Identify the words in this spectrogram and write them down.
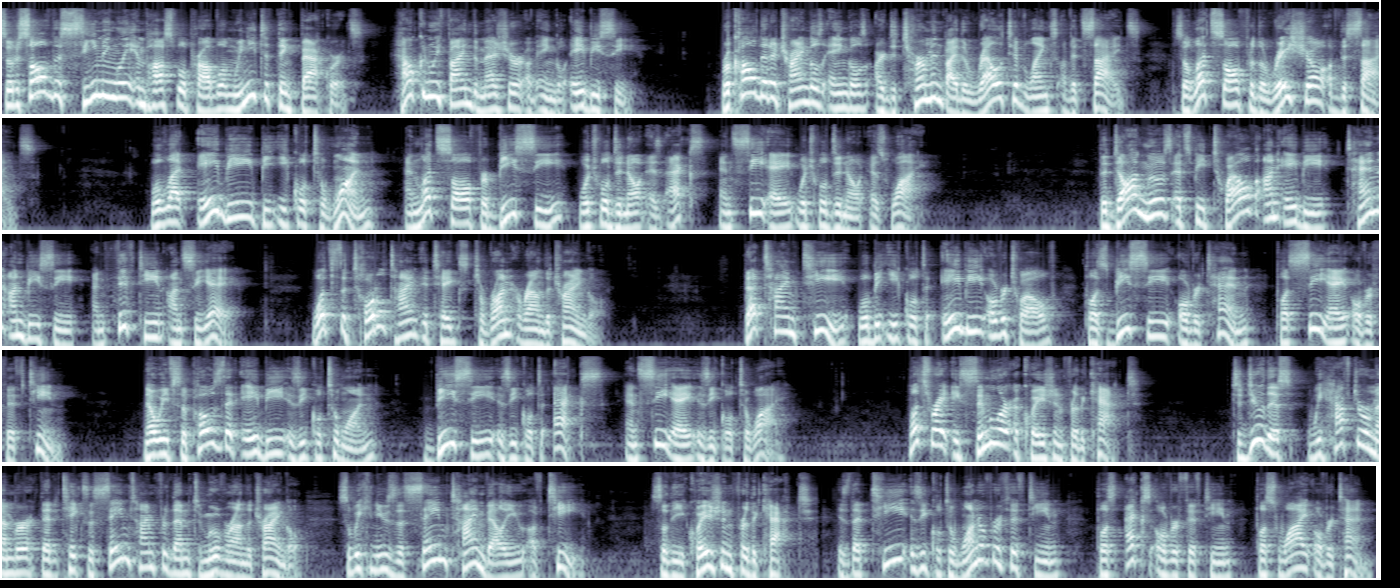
So to solve this seemingly impossible problem, we need to think backwards. How can we find the measure of angle ABC? Recall that a triangle's angles are determined by the relative lengths of its sides. So let's solve for the ratio of the sides. We'll let AB be equal to 1, and let's solve for BC, which we'll denote as x, and CA, which we'll denote as y. The dog moves at speed 12 on AB, 10 on BC, and 15 on CA. What's the total time it takes to run around the triangle? That time t will be equal to AB over 12 plus BC over 10 plus CA over 15. Now we've supposed that AB is equal to 1, BC is equal to x, and CA is equal to y. Let's write a similar equation for the cat. To do this, we have to remember that it takes the same time for them to move around the triangle, so we can use the same time value of t. So the equation for the cat is that t is equal to 1 over 15 plus x over 15 plus y over 10.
